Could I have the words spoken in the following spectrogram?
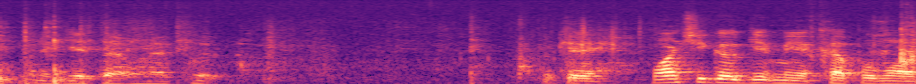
I'm going to get that when I put... Okay, why don't you go get me a couple more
